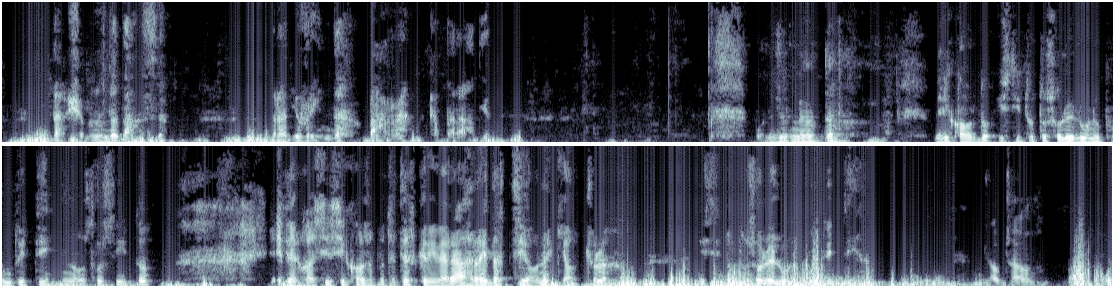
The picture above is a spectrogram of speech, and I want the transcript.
Dashamananda Das, Radio Vrinda, barra K Radio. Buona giornata. Vi ricordo istitutosoleluna.it, il nostro sito, e per qualsiasi cosa potete scrivere a redazione chiocciola istitutosoleluna.it. Ciao ciao.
